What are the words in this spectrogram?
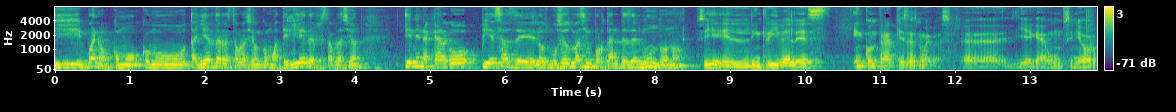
Y bueno, como, como taller de restauración, como atelier de restauración, tienen a cargo piezas de los museos más importantes del mundo, ¿no? Sí, el increíble es encontrar piezas nuevas. Eh, llega un señor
